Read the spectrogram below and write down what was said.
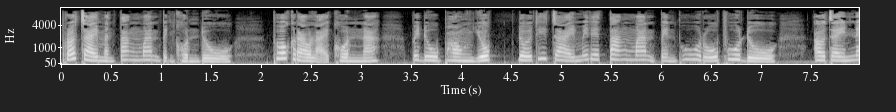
เพราะใจมันตั้งมั่นเป็นคนดู พวกเราหลายคนนะ ไปดูพองยุบ โดยที่ใจไม่ได้ตั้งมั่นเป็นผู้รู้ผู้ดู เอาใจแน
